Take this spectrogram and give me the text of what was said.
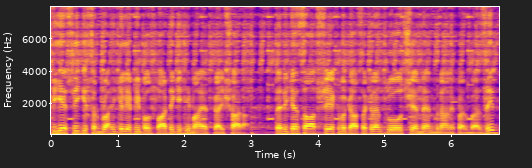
पी एस सी की सरबराही के लिए पीपल्स पार्टी की हिमायत का इशारा। तहरीक इंसाफ शेख वकास अक्रम को चेयरमैन बनाने पर मजीद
